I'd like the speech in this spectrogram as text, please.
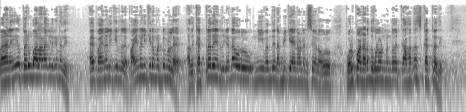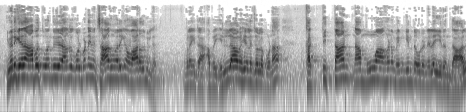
பயனளிக்க பெரும்பாலானவர்களுக்கு என்னது? அது பயனளிக்கிறது இல்லை. பயனளிக்கிற மட்டும் இல்லை அது கட்டுறதே எனக்கு கேட்டால் ஒரு நீ வந்து நம்பிக்கை என்னோட என்ன செய்யணும் ஒரு பொறுப்பாக நடந்து கொள்ளணும் என்பதற்காக தான் கட்டுறது இவனுக்கு ஏதோ ஆபத்து வந்து அங்கே கோல் பண்ணால் இவன் சாகும் வரைக்கும் அவன் வாரதும் இல்லை. விளங்கிட்டா? அப்போ எல்லா வகையிலும் சொல்ல போனால் கட்டித்தான் நாம் மூவாகணும் என்கின்ற ஒரு நிலை இருந்தால்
